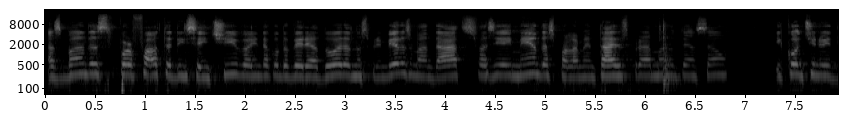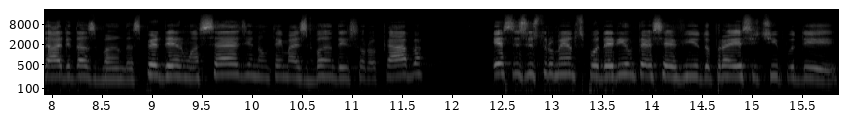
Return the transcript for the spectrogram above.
As bandas, por falta de incentivo, ainda quando vereadora, nos primeiros mandatos, fazia emendas parlamentares para a manutenção e continuidade das bandas. Perderam a sede, não tem mais banda em Sorocaba. Esses instrumentos poderiam ter servido para esse tipo de,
